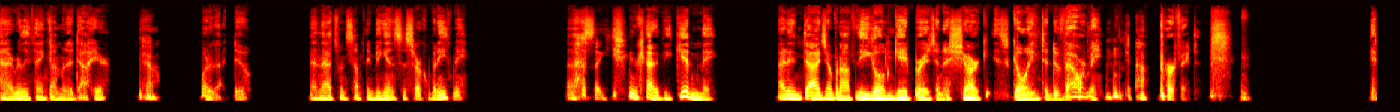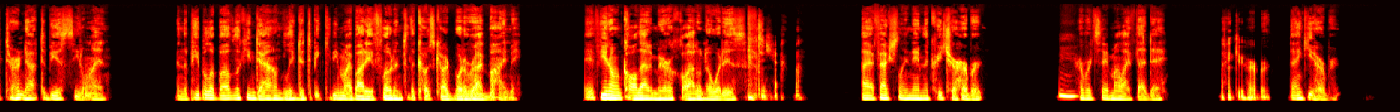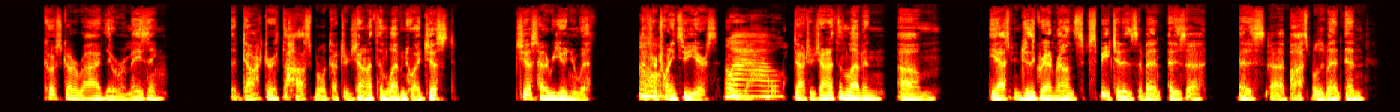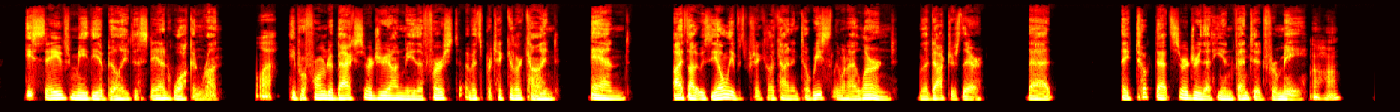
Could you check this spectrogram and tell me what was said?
And I really think I'm going to die here. Yeah. What did I do? And that's when something begins to circle beneath me. I was like, you got to be kidding me. I didn't die jumping off the Golden Gate Bridge and a shark is going to devour me. Yeah. Perfect. It turned out to be a sea lion. And the people above looking down believed it to be keeping my body afloat until the Coast Guard boat arrived behind me. If you don't call that a miracle, I don't know what is. yeah. I affectionately named the creature Herbert. Mm. Herbert saved my life that day. Thank you, Herbert. Thank you, Herbert. Coast Guard arrived. They were amazing. The doctor at the hospital, Dr. Jonathan Levin, who I just just had a reunion with after Oh. 22 years. Oh, wow. Dr. Jonathan Levin, um, he asked me to do the grand rounds speech at his event, at his uh, at his uh, hospital event, and he saved me the ability to stand, walk, and run. Wow. He performed a back surgery on me, the first of its particular kind, and I thought it was the only of its particular kind until recently when I learned from the doctors there that they took that surgery that he invented for me Uh huh.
